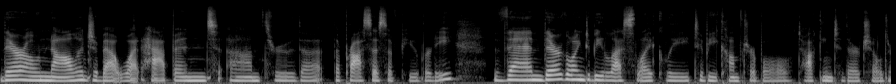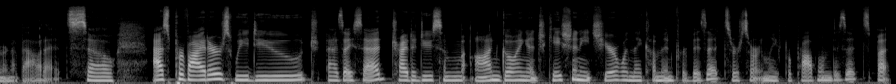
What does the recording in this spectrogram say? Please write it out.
their own knowledge about what happened um, through the, the process of puberty, then they're going to be less likely to be comfortable talking to their children about it. So, as providers, we do, as I said, try to do some ongoing education each year when they come in for visits or certainly for problem visits. But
